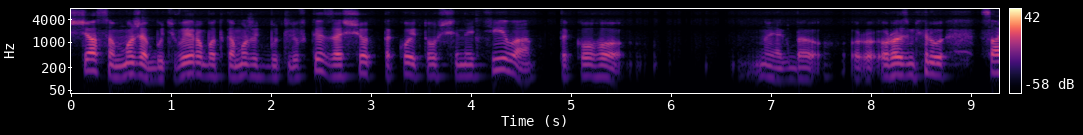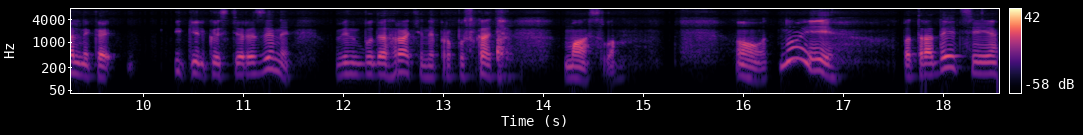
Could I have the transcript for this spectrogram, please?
з часом може бути вироботка, можуть бути люфти за счет такої товщини тіла, такого, ну, якби, ро- розміру сальника і кількості резини, він буде грати і не пропускати масло. От. Ну і по традиції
